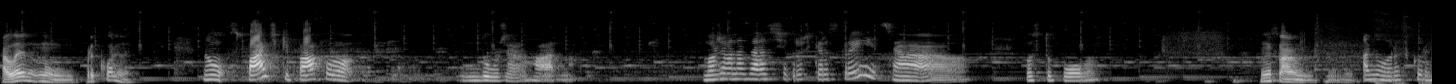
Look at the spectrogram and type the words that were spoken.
але ну, прикольний. Ну, з пачки пахло дуже гарно. Може, вона зараз ще трошки розкриється е, поступово. Не знаю. Ану, розкури.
